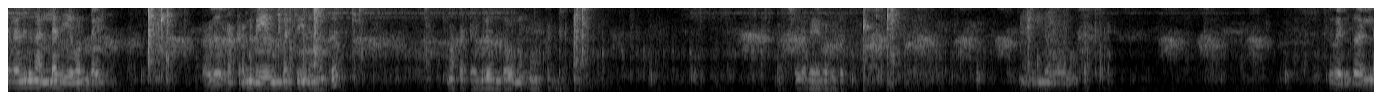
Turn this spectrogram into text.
ചിലതിന് നല്ല വേവുണ്ട്. അത് ഇവിടെ കിടന്ന് വേവുമ്പോഴത്തേന് നമുക്ക് നോക്കട്ടെ ഇത് എന്തോന്നും നോക്കട്ടെ. കുറച്ചുകൂടെ വേവുണ്ട്. നോക്കട്ടെ. ഇത് വെന്തതല്ല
